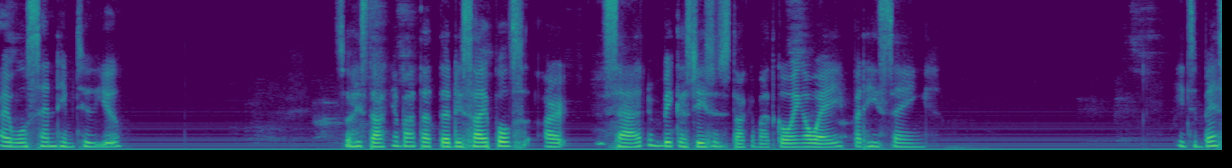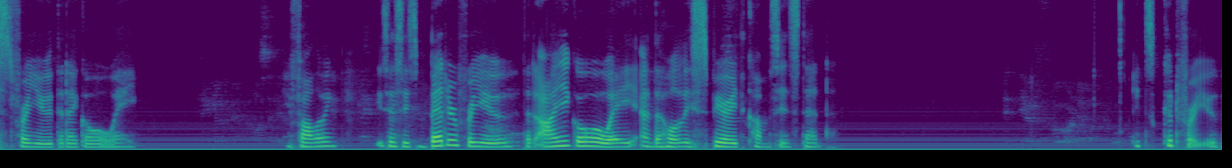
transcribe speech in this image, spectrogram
I will send him to you. So he's talking about that the disciples are sad because Jesus is talking about going away, but he's saying, It's best for you that I go away. You following? He says, It's better for you that I go away and the Holy Spirit comes instead. It's good for you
